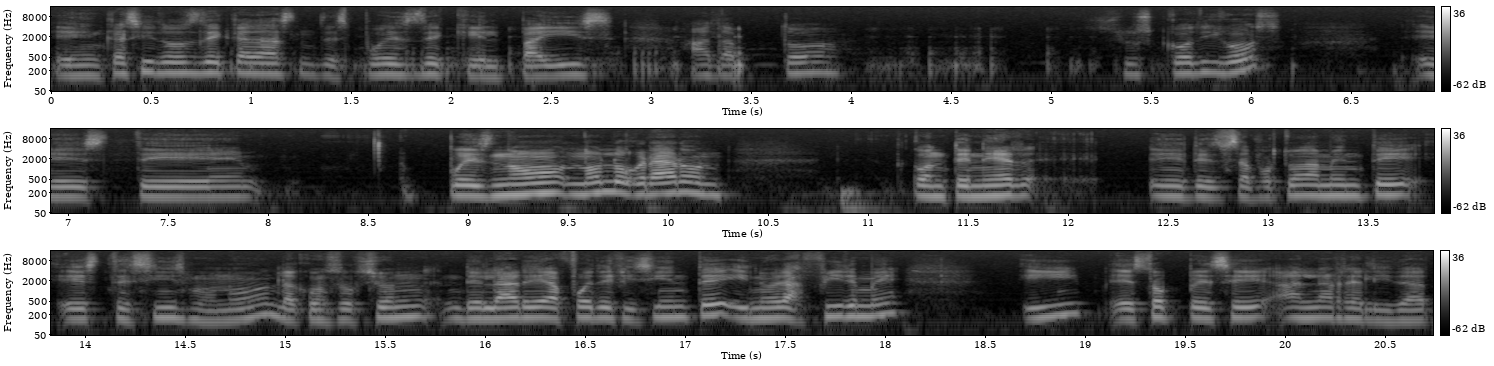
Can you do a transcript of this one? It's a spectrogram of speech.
en casi dos décadas después de que el país adaptó sus códigos, este pues no, no lograron contener eh, desafortunadamente este sismo, ¿no? La construcción del área fue deficiente y no era firme y esto pese a la realidad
